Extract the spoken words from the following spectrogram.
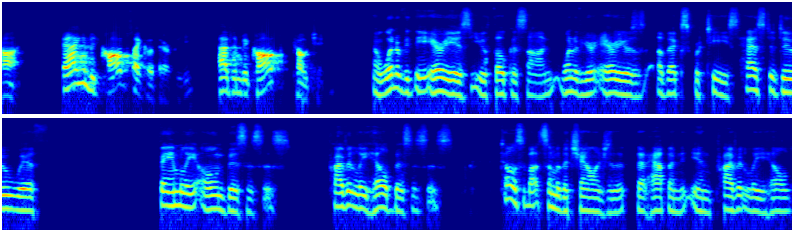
time. It hasn't been called psychotherapy, hasn't been called coaching. Now, one of the areas you focus on, one of your areas of expertise, has to do with family owned businesses, privately held businesses. Tell us about some of the challenges that, that happen in privately held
